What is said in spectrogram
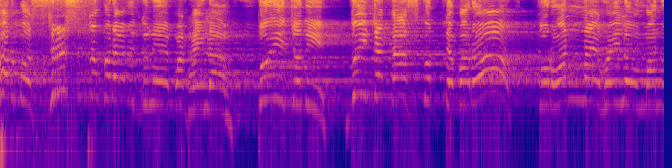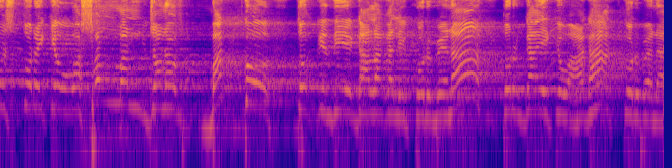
সর্বশ্রেষ্ঠ করে আমি দুনিয়ায় পাঠাইলাম। তুই যদি দুইটা কাজ করতে পারো, তোর অন্যায় হইলেও মানুষ তোরে কেউ অসম্মানজনক বাক্য তোকে দিয়ে গালাগালি করবে না, তোর গায়ে কেউ আঘাত করবে না।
